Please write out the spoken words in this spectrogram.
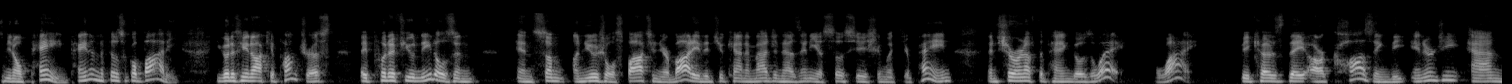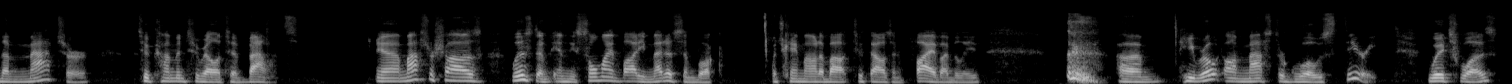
You know, pain, pain in the physical body. You go to see an acupuncturist, they put a few needles in in some unusual spots in your body that you can't imagine has any association with your pain and sure enough the pain goes away why because they are causing the energy and the matter to come into relative balance yeah, Master Sha's wisdom in the soul mind body medicine book which came out about 2005 I believe um, he wrote on Master Guo's theory which was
